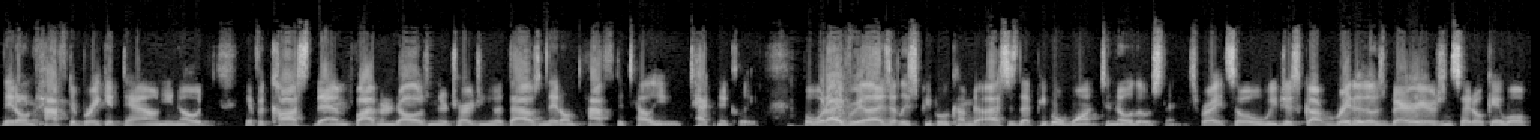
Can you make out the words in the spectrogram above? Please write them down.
They don't have to break it down you know. If it costs them $500 and they're charging you a thousand they don't have to tell you technically. But what i've realized at least people who come to us is that people want to know those things right? So we just got rid of those barriers and said okay well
